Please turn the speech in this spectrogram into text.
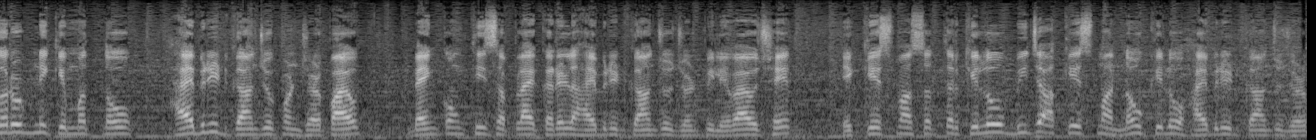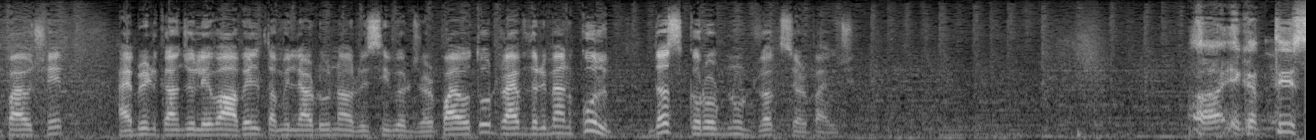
કરોડની કિંમતનો હાઇબ્રિડ ગાંજો પણ ઝડપાયો. બેંકોકથી સપ્લાય કરેલ હાઇબ્રિડ ગાંજો ઝડપી લેવાયો છે. એક કેસમાં સત્તર કિલો, બીજા કેસમાં નવ કિલો હાઇબ્રિડ ગાંજો ઝડપાયો છે. હાઇબ્રિડ ગાંજો લેવા આવેલ તમિલનાડુના રિસીવર ઝડપાયો હતો. ડ્રાઈવ દરમિયાન કુલ દસ કરોડનું ડ્રગ્સ ઝડપાયું છે. એકત્રીસ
